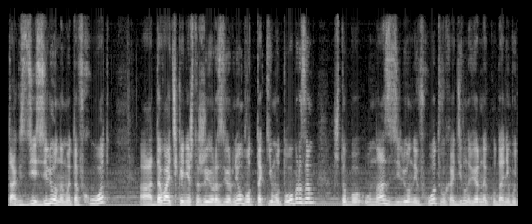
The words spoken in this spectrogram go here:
Так, здесь зеленым это вход. А, давайте, конечно же, ее развернем вот таким вот образом, чтобы у нас зеленый вход выходил, наверное, куда-нибудь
